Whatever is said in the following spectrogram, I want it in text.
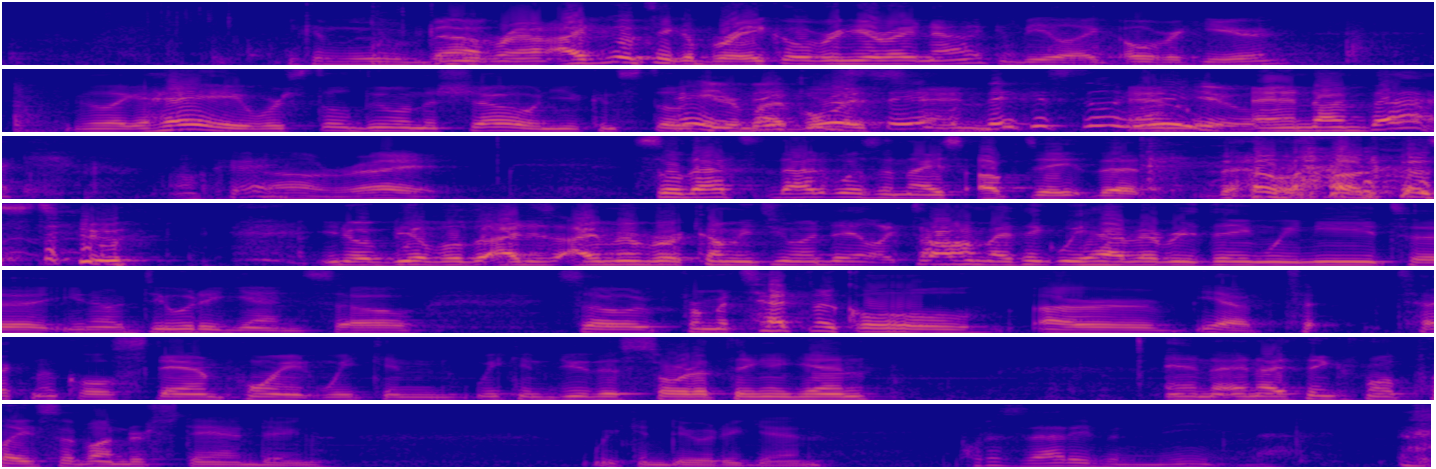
You can move move around. I could go take a break over here right now. I could be like over here. Be like, hey, we're still doing the show, and you can still Hey, hear my voice. stay- and, they can still hear and- you. And I'm back. Okay. All right. So that's that was a nice update that that allowed us to, you know, be able to. I just I remember coming to you one day like Tom, I think we have everything we need to you know do it again. So, so from a technical or yeah te- technical standpoint, we can we can do this sort of thing again, and and I think from a place of understanding, we can do it again. What does that even mean?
